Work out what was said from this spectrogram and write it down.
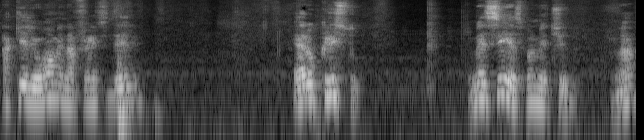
aquele homem na frente dele era o Cristo, o Messias prometido. Né?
